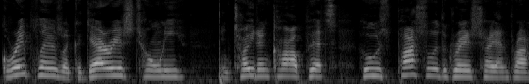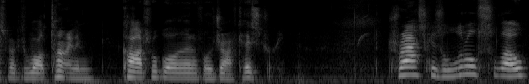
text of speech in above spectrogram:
great players like Kadarius Toney, and tight end Kyle Pitts, who is possibly the greatest tight end prospect of all time in college football and NFL draft history. Trask is a little slow,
